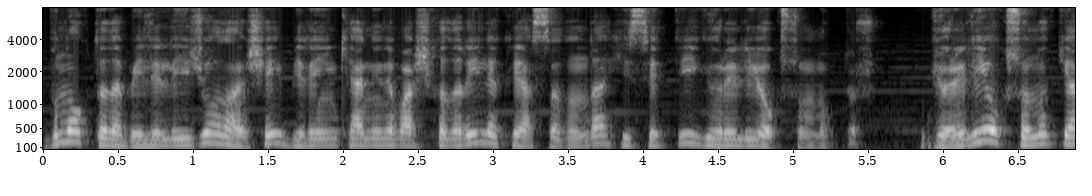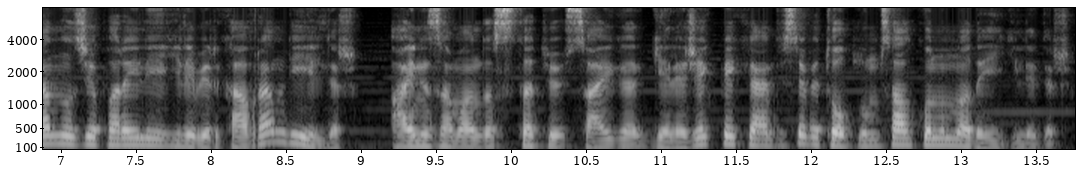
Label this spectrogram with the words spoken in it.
Bu noktada belirleyici olan şey bireyin kendini başkalarıyla kıyasladığında hissettiği göreli yoksunluktur. Göreli yoksunluk yalnızca parayla ilgili bir kavram değildir. Aynı zamanda statü, saygı, gelecek beklentisi ve toplumsal konumla da ilgilidir.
